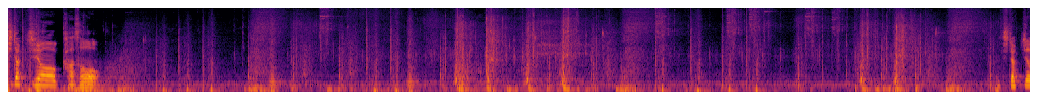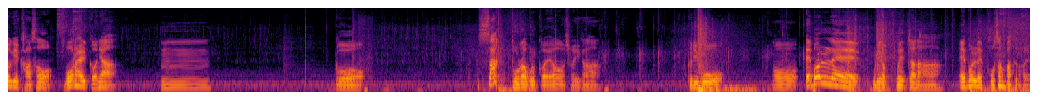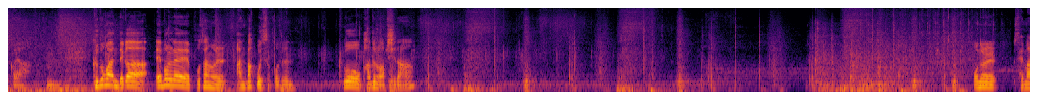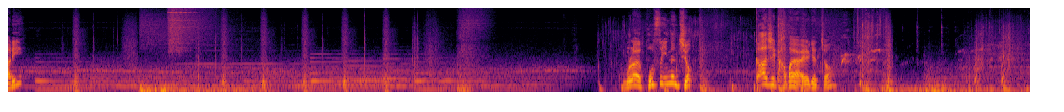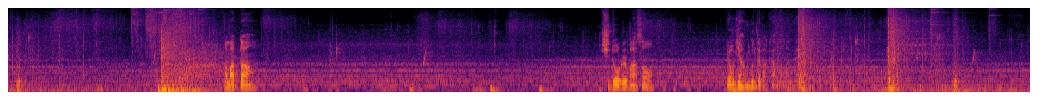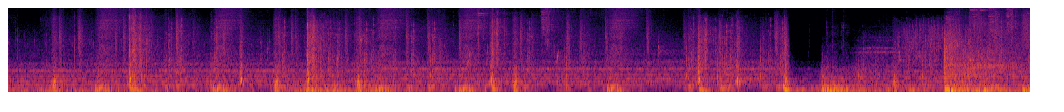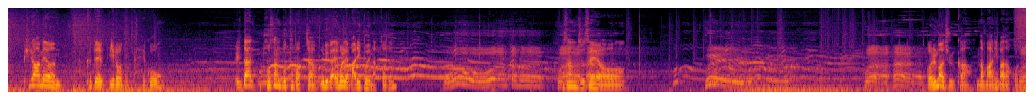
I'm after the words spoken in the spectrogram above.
시작 지역 가서 시작 지역에 가서 뭘 할 거냐? 음, 이거 싹 돌아볼 거예요, 저희가. 그리고 어 애벌레 우리가 구했잖아. 애벌레 보상 받으러 갈 거야. 음. 그동안 내가 애벌레 보상을 안 받고 있었거든. 그거 받으러 갑시다. 오늘 세 마리? 몰라요. 보스 있는 지역까지 가봐야 알겠죠? 아, 맞다. 지도를 봐서 여기 한 군데밖에 안 남았네. 필요하면 그때 밀어도 되고 일단 보상부터 받자. 우리가 애벌레 많이 구해놨거든. 보상 주세요. 얼마 줄까? 나 많이 받았거든.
